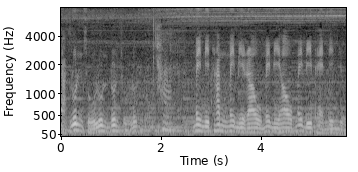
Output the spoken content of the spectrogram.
จากรุ่นสู่รุ่นรุ่นสู่รุ่นค่ะไม่มีท่านไม่มีเราไม่มีเฮาไม่มีแผ่นดินอยู่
